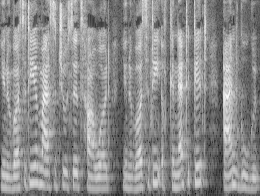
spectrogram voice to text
University of Massachusetts, Harvard, University of Connecticut, and Google.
